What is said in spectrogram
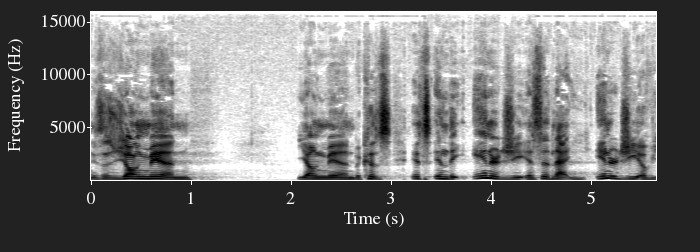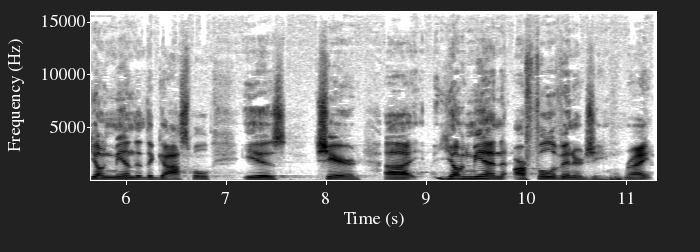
he says, young men, young men, because it's in the energy, it's in that energy of young men that the gospel is shared. Uh, young men are full of energy, right?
